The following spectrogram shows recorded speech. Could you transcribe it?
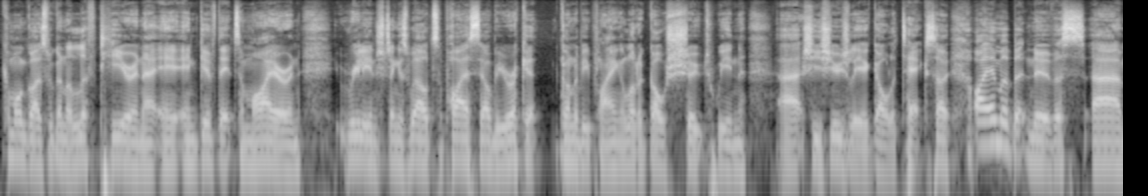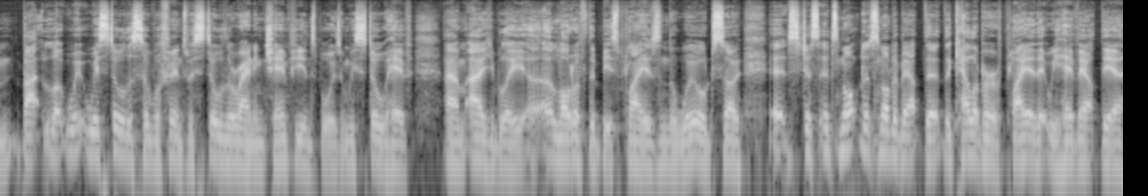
"Come on, guys, we're going to lift here and, uh, and, give that to Maia." And really interesting as well, to Te Paea Selby-Rickit going to be playing a lot of goal shoot when uh, she's usually a goal attack. So I am a bit nervous, um, but look, we're still the Silver Ferns. We're still the reigning champions, boys, and we still have um, arguably a lot of the best players in the world. So it's just it's not it's not about the the caliber of player that we have out there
